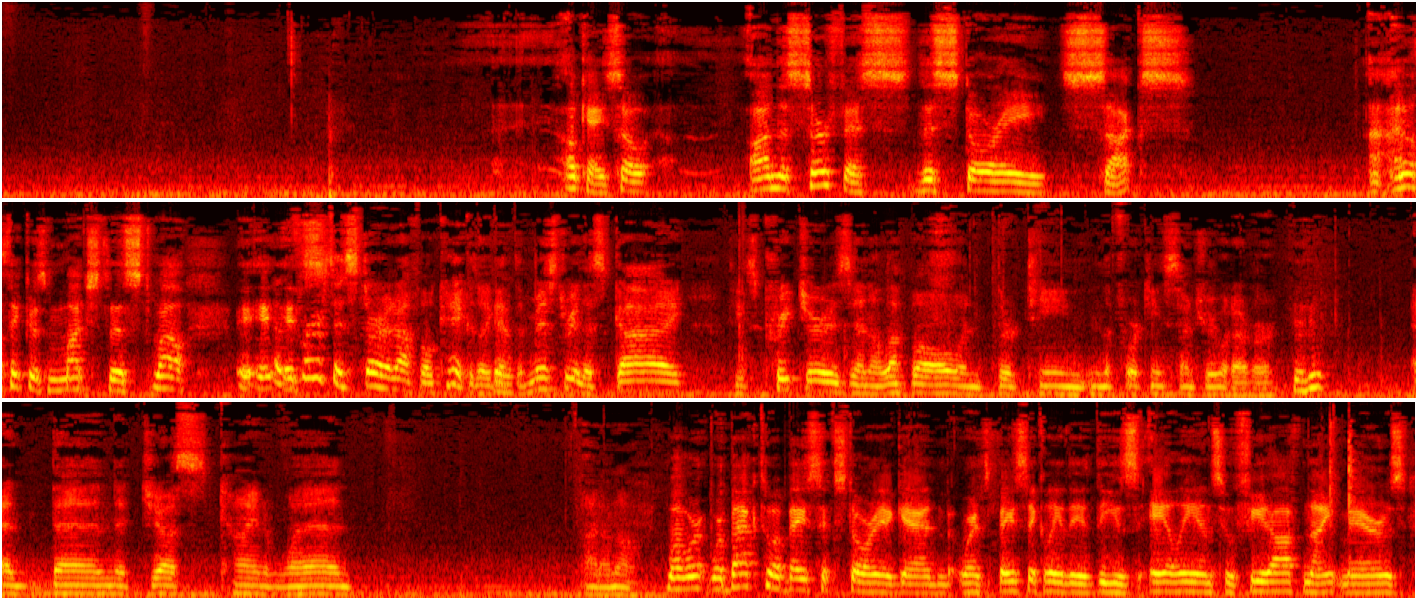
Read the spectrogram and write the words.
okay, so on the surface, this story sucks. I don't think there's much this. Well, it, At first, it started off okay because I got Yeah. the mystery, this guy, these creatures in Aleppo in thirteen in the fourteenth century, whatever. Mhm. And then it just kind of went. I don't know. Well, we're, we're back to a basic story again, where it's basically the, these aliens who feed off nightmares.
